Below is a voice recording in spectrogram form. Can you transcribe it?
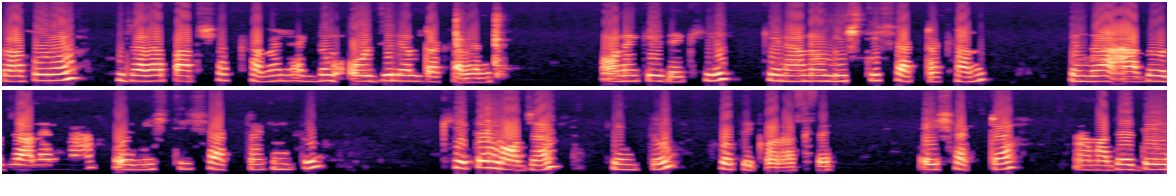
তারপরে যারা পাট শাক খাবেন, একদম অরিজিনালটা খাবেন। অনেকেই দেখি কেনানো মিষ্টি শাকটা খান কিন্তু আদৌ জানেন না, ওই মিষ্টি শাকটা কিন্তু খেতে মজা, কিন্তু ক্ষতিকর আছে। এই শাকটা আমাদের দেশ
